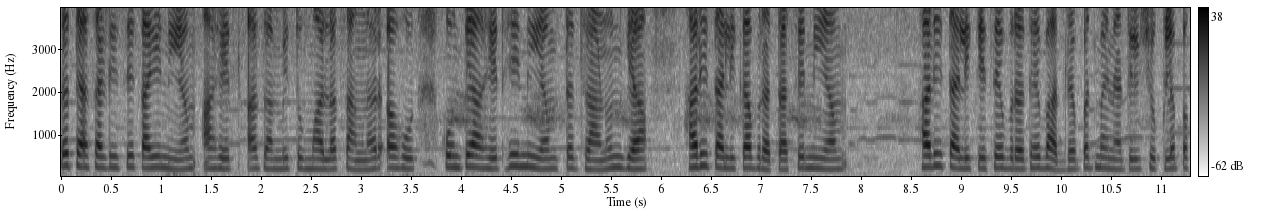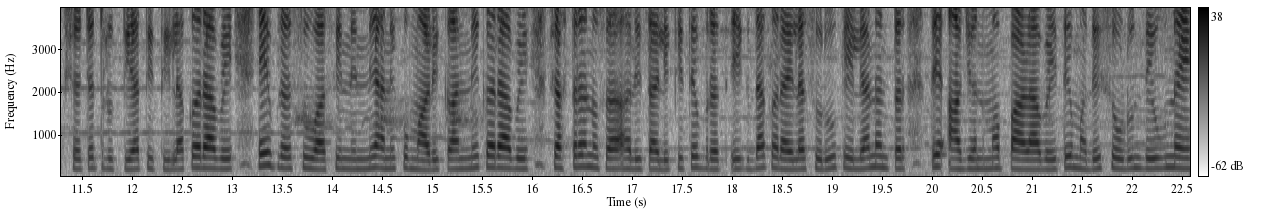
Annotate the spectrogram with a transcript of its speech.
तर त्यासाठीचे काही नियम आहेत. आज आम्ही तुम्हाला सांगणार आहोत कोणते आहेत हे नियम. तर जाणून घ्या. हरितालिका व्रताचे नियम. हरितालिकेचे व्रत हे भाद्रपद महिन्यातील शुक्ल पक्षाच्या तृतीया तिथीला करावे. हे व्रत सुवासिनींनी आणि कुमारिकांनी करावे. शास्त्रानुसार हरितालिकेचे व्रत एकदा करायला सुरू केल्यानंतर ते आजन्म पाळावे. ते मध्ये सोडून देऊ नये.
